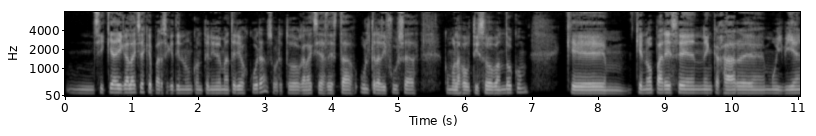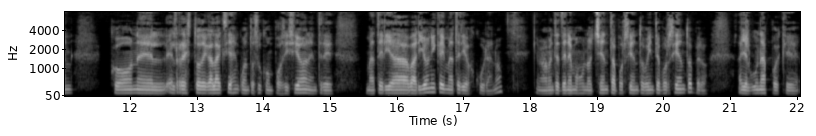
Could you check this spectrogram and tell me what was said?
mm, sí que hay galaxias que parece que tienen un contenido de materia oscura, sobre todo galaxias de estas ultra difusas, como las bautizó Van Dokum, que, mm, que no parecen encajar eh, muy bien con el resto de galaxias en cuanto a su composición entre materia bariónica y materia oscura, ¿no? Que normalmente tenemos un 80%, 20%, pero hay algunas pues que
